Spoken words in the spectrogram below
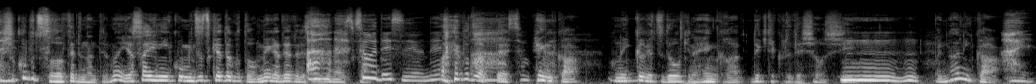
あ、植物育てるなんて、ね、野菜にこう水つけとくと芽が出たりするじゃないですか。そうですよね。ああいうことだって変化、この1か月で大きな変化ができてくるでしょうし、うんうんうん、何か、はい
